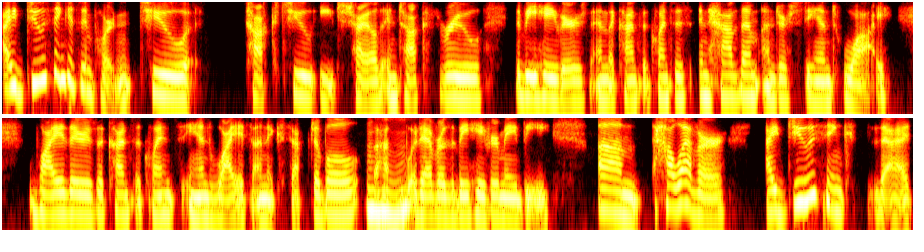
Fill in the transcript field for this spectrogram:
I do think it's important to talk to each child and talk through the behaviors and the consequences and have them understand why why there's a consequence and why it's unacceptable uh, mm-hmm. uh, whatever the behavior may be um, however i do think that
